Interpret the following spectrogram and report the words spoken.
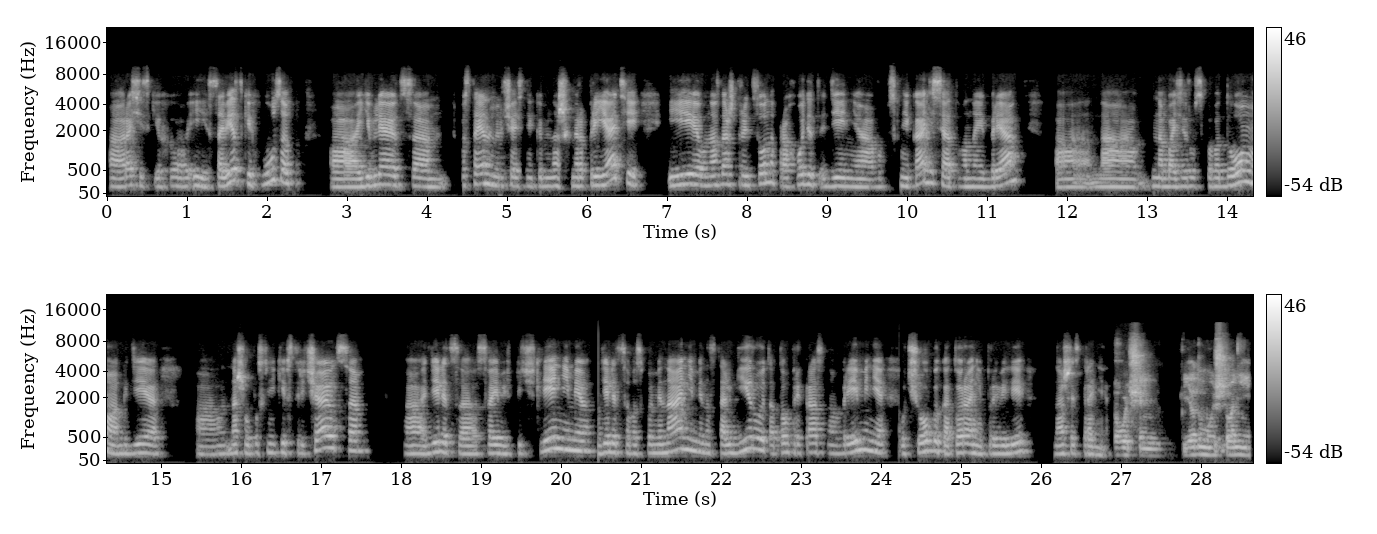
российских и советских вузов являются постоянными участниками наших мероприятий. И у нас даже традиционно проходит День выпускника 10 ноября на, на базе Русского дома, где наши выпускники встречаются, делятся своими впечатлениями, делятся воспоминаниями, ностальгируют о том прекрасном времени учебы, которое они провели в нашей стране. Очень, я думаю, что они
